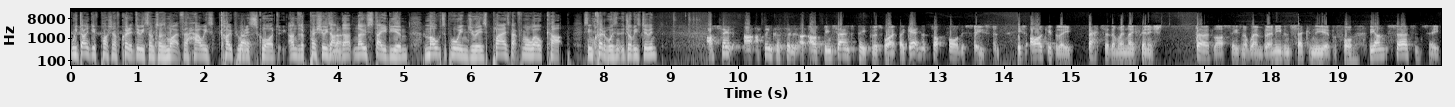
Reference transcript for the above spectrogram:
We don't give Poch enough credit, do we, sometimes, Mike, for how he's coping No. with his squad. Under the pressure he's No. under, no stadium, multiple injuries, players back from a World Cup. It's incredible, isn't it, the job he's doing? I said, I think I said, I've been saying to people as well, if they get in the top four this season, it's arguably better than when they finished third last season at Wembley and even second the year before. The uncertainty,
